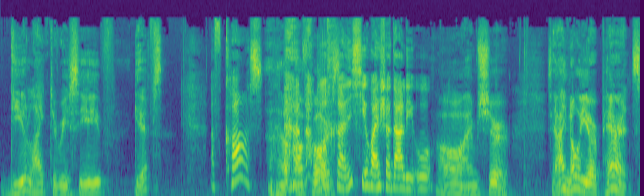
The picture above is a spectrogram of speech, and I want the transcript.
do you like to receive gifts? Of course， of 我 course. 很喜欢收到礼物。 Oh, I'm sure. See, I know your parents,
